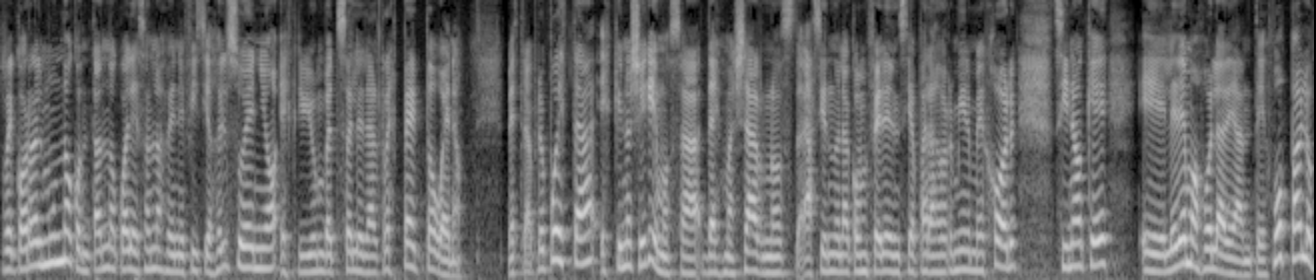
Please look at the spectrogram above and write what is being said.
recorre el mundo contando cuáles son los beneficios del sueño, escribió un bestseller al respecto. Bueno, nuestra propuesta es que no lleguemos a desmayarnos haciendo una conferencia para dormir mejor, sino que eh, le demos bola de antes. Vos, Pablo,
